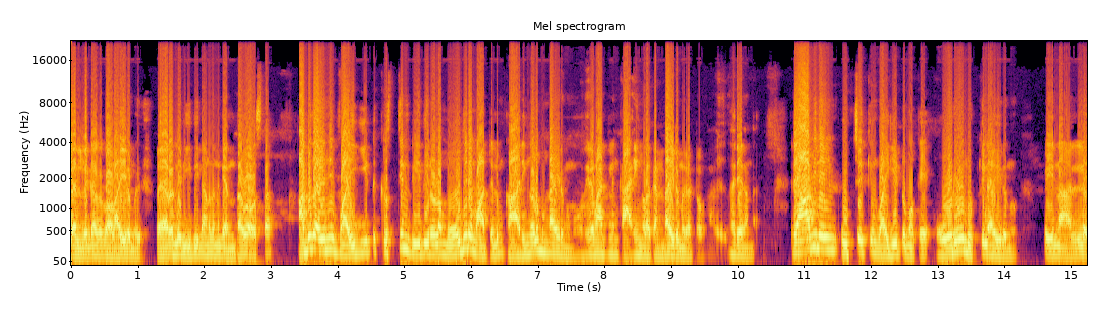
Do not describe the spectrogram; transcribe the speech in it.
എല്ലാം കൊളായിരുന്നു. വേറെ രീതിയിലാണ് നിനക്ക് എന്താവും അവസ്ഥ? അത് കഴിഞ്ഞ് വൈകിട്ട് ക്രിസ്ത്യൻ രീതിയിലുള്ള മോതിരമാറ്റലും കാര്യങ്ങളും ഉണ്ടായിരുന്നു. മോതിരമാറ്റലും കാര്യങ്ങളൊക്കെ ഉണ്ടായിരുന്നു കേട്ടോ. കാര്യ കണ്ട. രാവിലെയും ഉച്ചയ്ക്കും വൈകിട്ടുമൊക്കെ ഓരോ ലുക്കിലായിരുന്നു. പിന്നെ അല്ലേ?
